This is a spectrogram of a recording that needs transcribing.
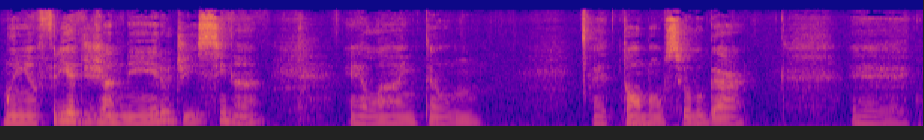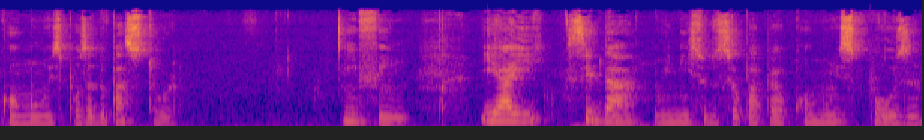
manhã fria de janeiro, disse, né? Ela então é, toma o seu lugar é, como esposa do pastor. Enfim, e aí se dá o início do seu papel como esposa.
